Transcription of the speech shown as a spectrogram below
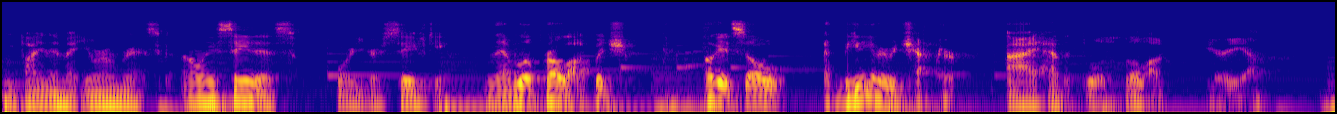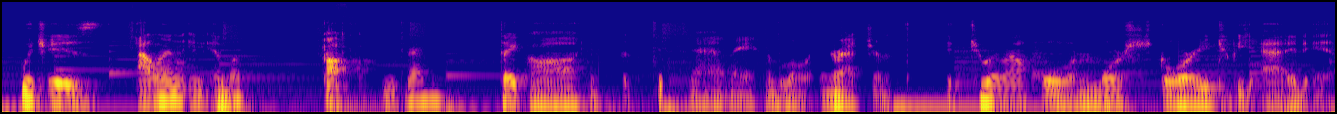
and find them at your own risk. I only say this for your safety. And they have a little prologue, which, okay, so at the beginning of every chapter, I have this little prologue area, which is Alan and Emma talk. Okay? They talk and they have a little interaction. It's to allow for more story to be added in.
